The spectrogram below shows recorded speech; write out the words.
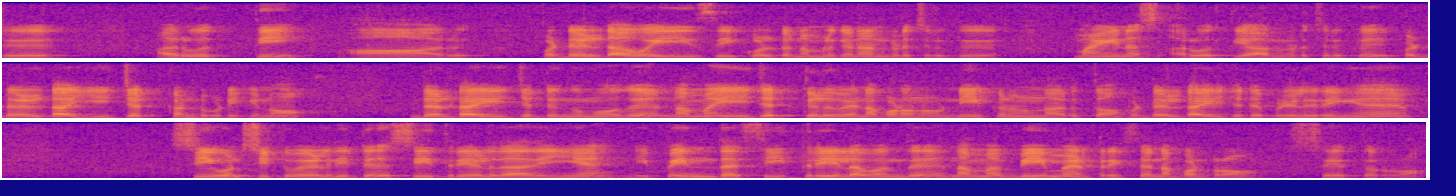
டு அறுபத்தி ஆறு. இப்போ delta Y is equal to நம்மளுக்கு என்னென்னு கிடச்சிருக்கு? மைனஸ் அறுபத்தி ஆறுன்னு கிடச்சிருக்கு. இப்போ டெல்டா இஜெட் கண்டுபிடிக்கணும். டெல்டா இஜெட்டுங்கும் போது நம்ம இஜெட் கெழுவை என்ன பண்ணணும்? நீக்கணும்னு அர்த்தம். இப்போ டெல்டா இஜெட் எப்படி எழுதுறீங்க? சி ஒன் சி டூ எழுதிட்டு சி த்ரீ எழுதாதீங்க. இப்போ இந்த சி த்ரீயில் வந்து நம்ம பி மேட்ரிக்ஸ் என்ன பண்ணுறோம் சேர்த்துடுறோம்.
